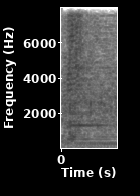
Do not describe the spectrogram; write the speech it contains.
back.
